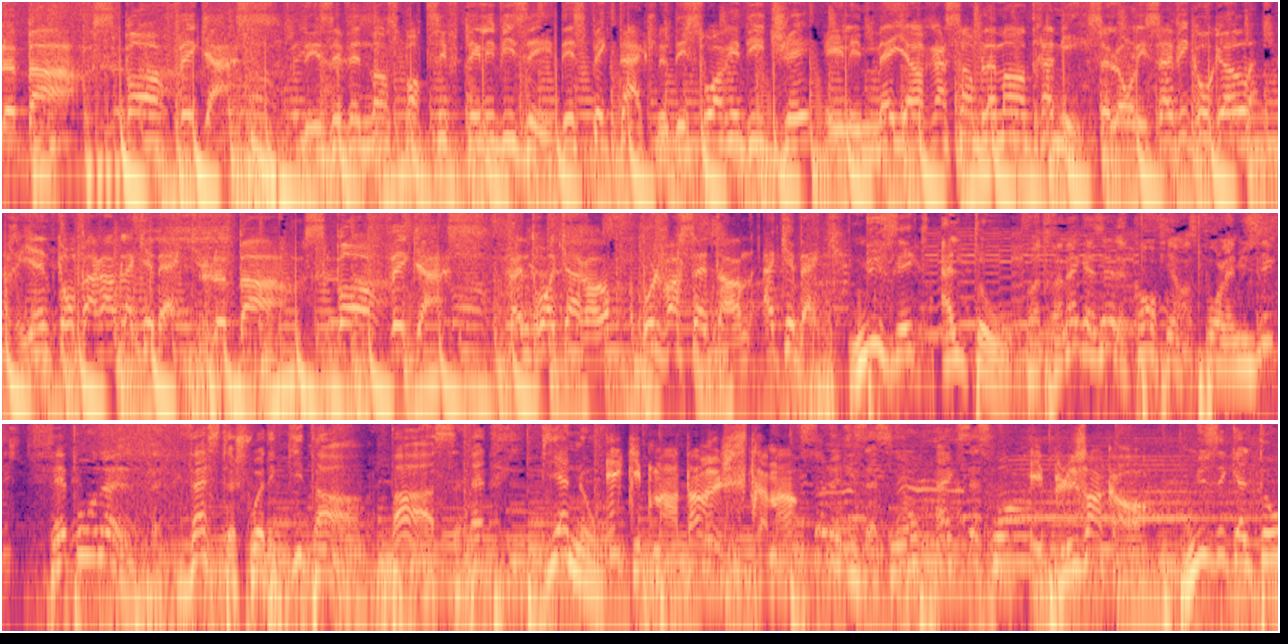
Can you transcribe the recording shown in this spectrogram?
Le bar Sport Vegas. Des événements sportifs télévisés, des spectacles, des soirées DJ et les meilleurs rassemblements entre amis. Selon les avis Google, rien de comparable à Québec. Le bar Sport Vegas. 2340 Boulevard Sainte-Anne à Québec. Musique Alto, votre magasin de confiance pour la musique fait pour neuf. Vaste choix de guitares, basses, batterie, piano, Équipement d'enregistrement sonorisation, accessoires et plus encore. Musique Alto,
